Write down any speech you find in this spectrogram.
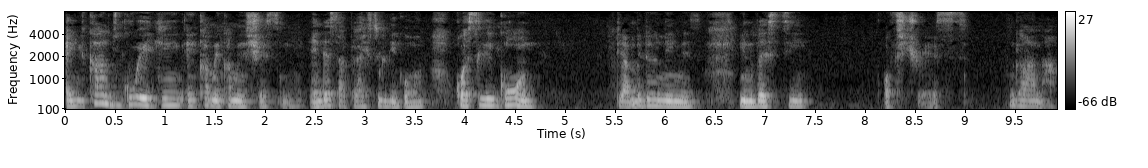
And you can't go again and come and come and stress me. And this applies to Legon. Because Legon, their middle name is University of Stress, Ghana.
